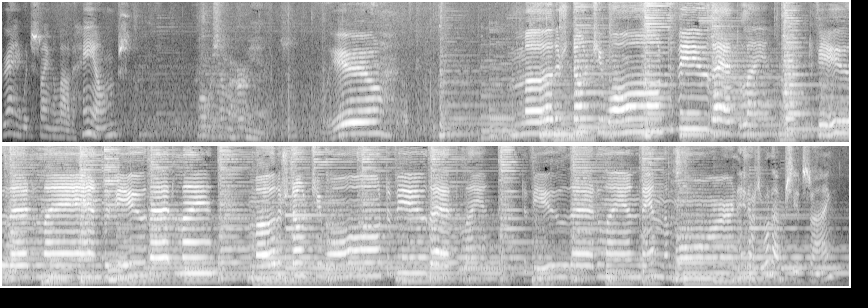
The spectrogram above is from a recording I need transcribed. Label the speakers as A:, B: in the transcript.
A: Granny would sing a lot of hymns.
B: What were some of her hymns?
A: Well, mothers, don't you want to view that land? To view that land, to view that land. Mothers, don't you want to view that land? To view that land in the morning. It was one of them she'd sing.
